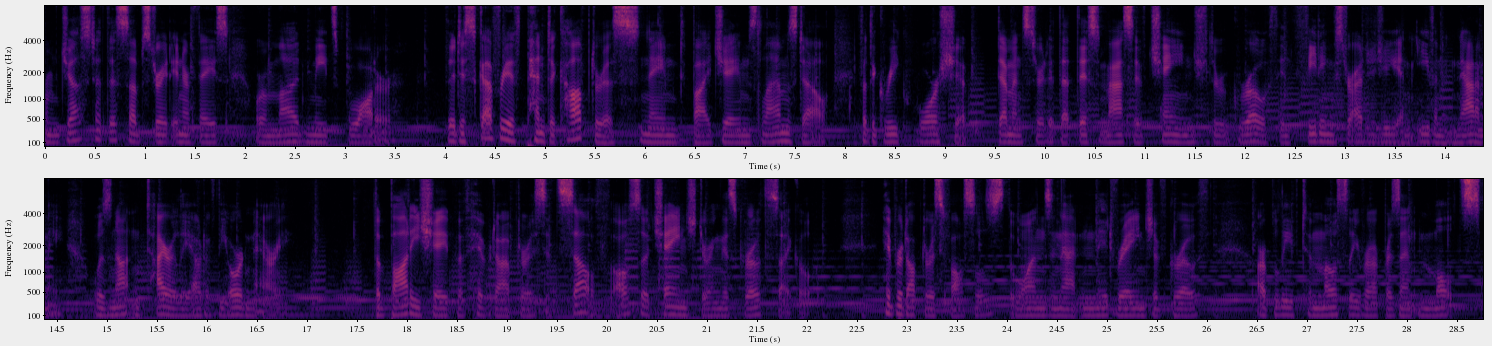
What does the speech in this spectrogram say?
from just at the substrate interface where mud meets water. The discovery of Pentecopterus, named by James Lamsdell for the Greek warship, demonstrated that this massive change through growth in feeding strategy and even anatomy was not entirely out of the ordinary. The body shape of Hibbertopterus itself also changed during this growth cycle. Hibbertopterus fossils, the ones in that mid range of growth, are believed to mostly represent molts,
